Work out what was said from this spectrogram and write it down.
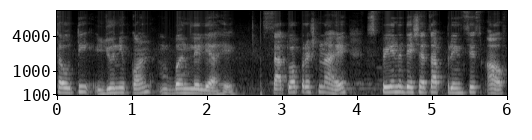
चौथी युनिकॉर्न बनलेली आहे. सातवा प्रश्न आहे स्पेन देशाचा प्रिन्सेस ऑफ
